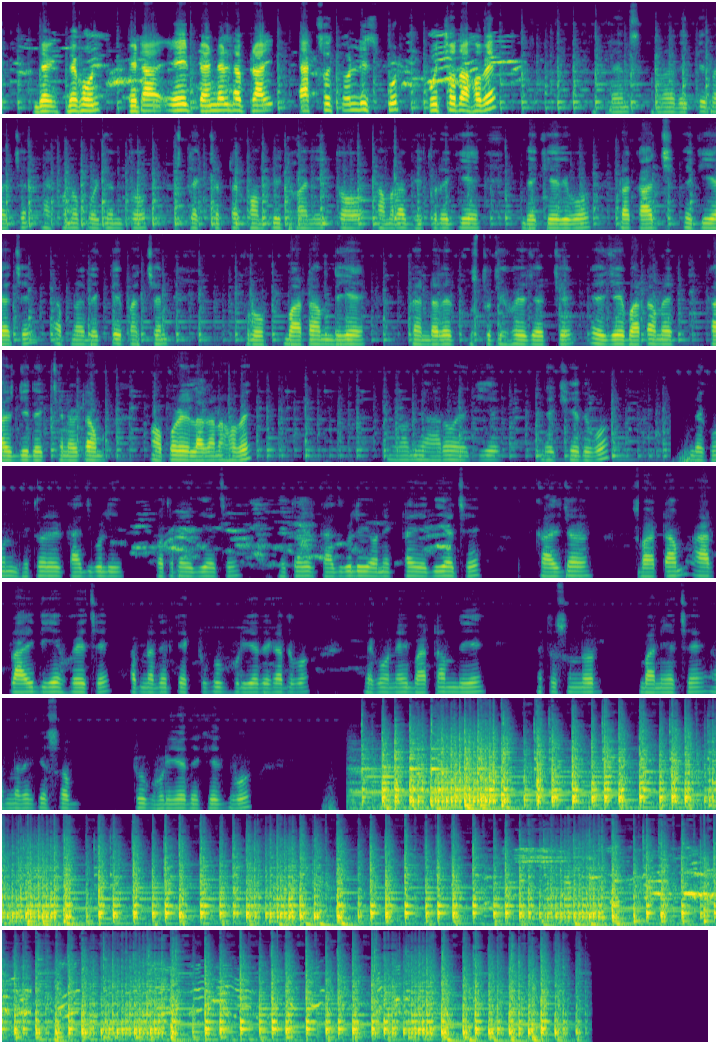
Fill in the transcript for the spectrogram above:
দেখুন, এটা এই প্যান্ডেলটা প্রায় একশো চল্লিশ ফুট উচ্চতা হবে। ফ্রেন্ডস আপনারা দেখতে পাচ্ছেন, এখনও পর্যন্ত স্ট্রাকচারটা কমপ্লিট হয়নি, তো আমরা ভেতরে গিয়ে দেখিয়ে দিব, পুরো কাজ এগিয়ে আছে। আপনারা দেখতেই পাচ্ছেন, পুরো বাটাম দিয়ে প্যান্ডেলের প্রস্তুতি হয়ে যাচ্ছে। এই যে বাটামের কাজটি দেখছেন, ওইটা অপরে লাগানো হবে। আমি আরও এগিয়ে দেখিয়ে দেব। দেখুন, ভেতরের কাজগুলি কতটা এগিয়ে আছে? ভেতরের কাজগুলি অনেকটাই এগিয়ে আছে। কাজটা বাটাম আর প্লাই দিয়ে হয়েছে। আপনাদেরকে একটুকু ঘুরিয়ে দেখা দেবো। দেখুন, এই বাটাম দিয়ে এত সুন্দর বানিয়েছে। আপনাদেরকে সব একটু ঘুরিয়ে দেখিয়ে দেবো।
